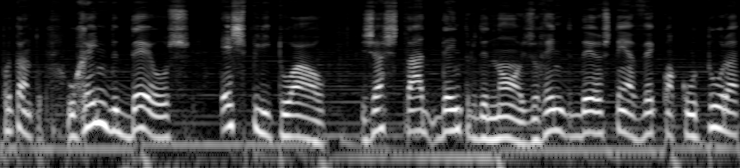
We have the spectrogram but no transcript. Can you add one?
Portanto, o reino de Deus espiritual já está dentro de nós. O reino de Deus tem a ver com a cultura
